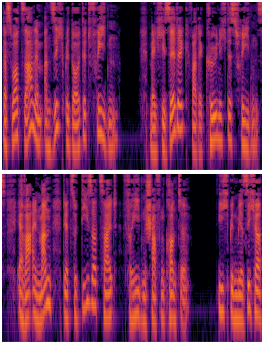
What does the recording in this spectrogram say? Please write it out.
Das Wort Salem an sich bedeutet Frieden. Melchisedek war der König des Friedens. Er war ein Mann, der zu dieser Zeit Frieden schaffen konnte. Ich bin mir sicher,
